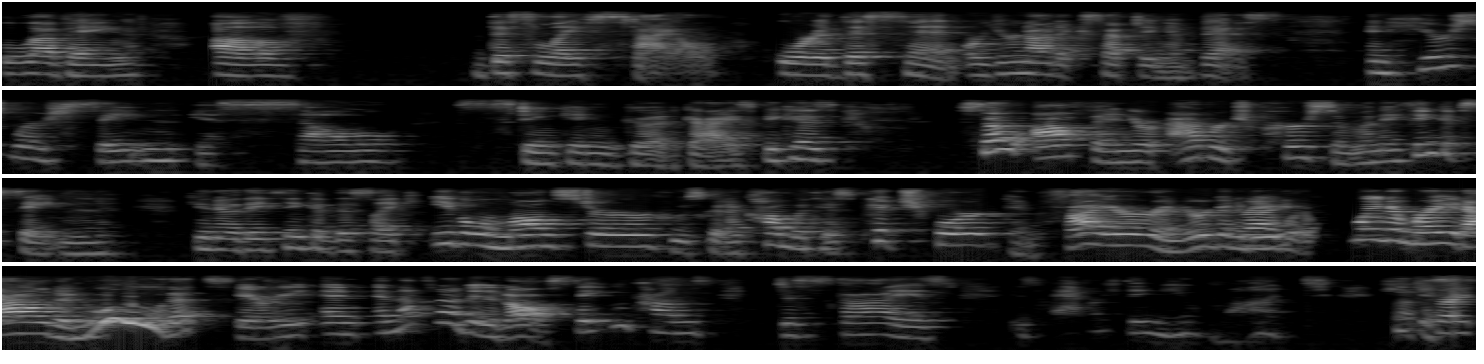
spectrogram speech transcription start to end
loving of this lifestyle or this sin or you're not accepting of this and here's where satan is so stinking good, guys, because so often your average person, when they think of Satan, you know, they think of this like evil monster who's going to come with his pitchfork and fire, and you're going right. to be able to point him right out, and ooh, that's scary. And and that's not it at all. Satan comes disguised as everything you want. He that's is right.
